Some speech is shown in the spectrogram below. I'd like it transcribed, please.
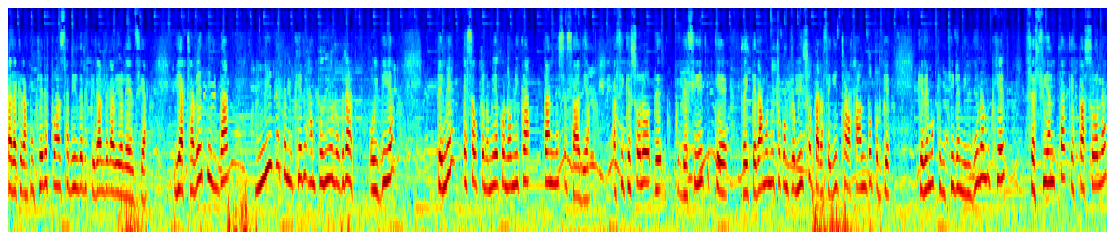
para que las mujeres puedan salir de la espiral de la violencia. Y a través de INDAP, miles de mujeres han podido lograr hoy día tener esa autonomía económica tan necesaria. Así que solo decir que reiteramos nuestro compromiso para seguir trabajando porque queremos que en Chile ninguna mujer se sienta que está sola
